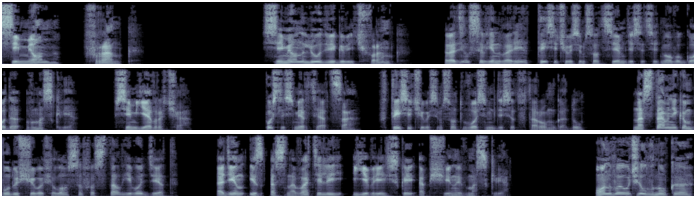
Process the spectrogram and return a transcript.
Семен Франк Семен Людвигович Франк родился в январе 1877 года в Москве, в семье врача. После смерти отца в 1882 году наставником будущего философа стал его дед, один из основателей еврейской общины в Москве. Он выучил внука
